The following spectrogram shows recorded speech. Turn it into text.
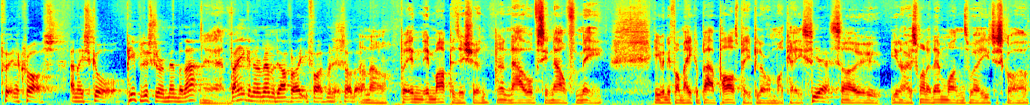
put across and they score, people are just going to remember that. Yeah, they ain't going to remember the other 85 minutes, are they? I know, but in, in my position, and now obviously now for me, even if I make a bad pass, people are on my case. Yeah. So you know, it's one of them ones where you just gotta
